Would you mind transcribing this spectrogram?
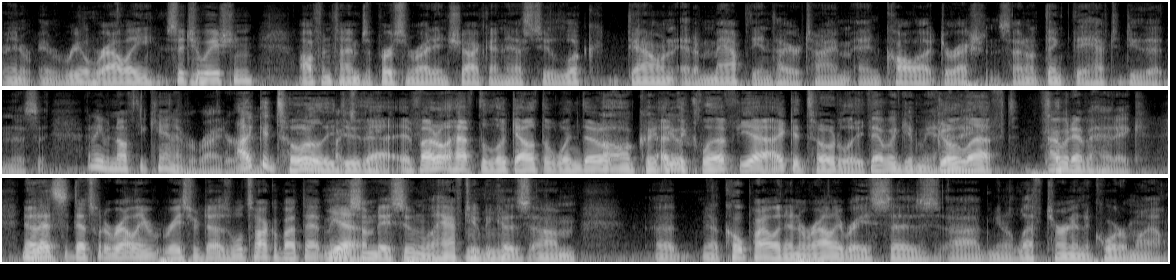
in a, in a real rally situation, oftentimes a person riding shotgun has to look down at a map the entire time and call out directions. I don't think they have to do that in this. I don't even know if you can have a rider. I in- could totally do Peak. that if I don't have to look out the window. Oh, could at you? the cliff? Yeah, I could totally. That would give me a go headache. left. I would have a headache. No, that's that's what a rally racer does. We'll talk about that maybe Yeah. Mm-hmm. someday soon. We'll have to because um, uh, a co-pilot in a rally race says uh, you know left turn in a quarter mile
